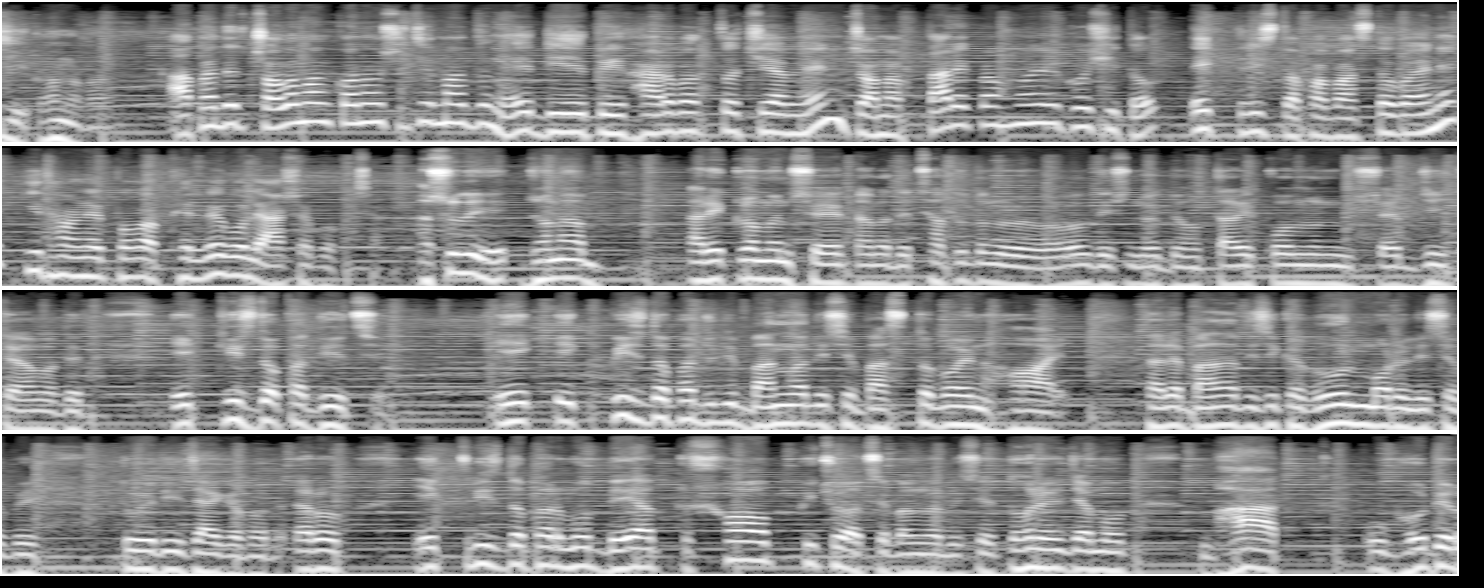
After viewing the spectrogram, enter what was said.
জি, ধন্যবাদ। আপনাদের চলমান কর্মসূচির মাধ্যমে ডিএপির ভারপ্রাপ্ত চেয়ারম্যান জনাব তারেক রহমানের ঘোষিত একত্রিশ দফা বাস্তবায়নে কি ধরনের প্রভাব ফেলবে বলে আশা করছেন? আসলে জনাব তারেক রহমান সাহেব আমাদের ছাত্রদলের দেশ তারেক রহমান সাহেব যেটা আমাদের একত্রিশ দফা দিয়েছে। এক একত্রিশ দফা যদি বাংলাদেশে বাস্তবায়ন হয়, তাহলে বাংলাদেশকে রোল মডেল হিসেবে তৈরি জায়গা পাবে কারণ একত্রিশ দফার মধ্যে সব কিছু আছে বাংলাদেশে। ধরেন যেমন ভাত ও ভোটের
